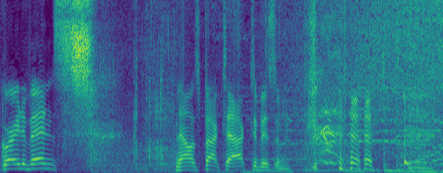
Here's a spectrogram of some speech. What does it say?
great events. Now it's back to activism.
